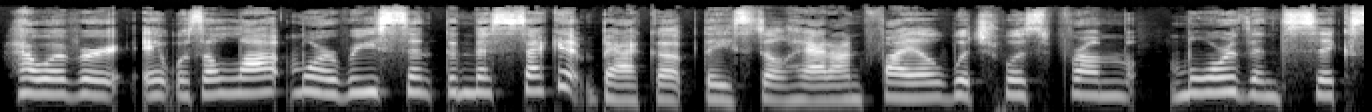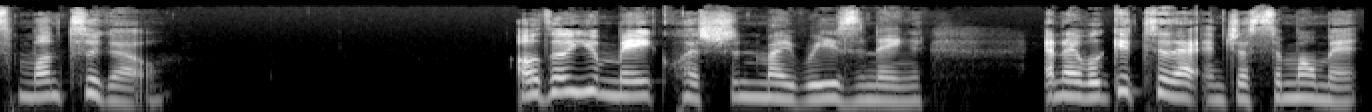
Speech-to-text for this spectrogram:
However, it was a lot more recent than the second backup they still had on file, which was from more than six months ago. Although you may question my reasoning, and I will get to that in just a moment,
